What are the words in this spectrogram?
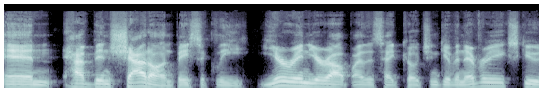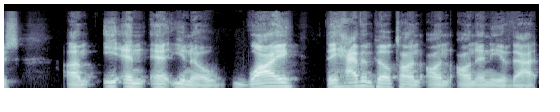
and have been shat on basically year in year out by this head coach and given every excuse um and, and you know why they haven't built on on on any of that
